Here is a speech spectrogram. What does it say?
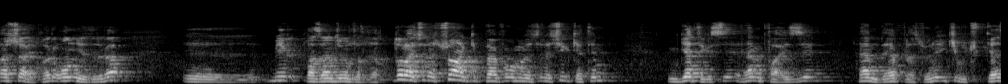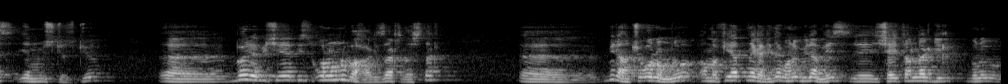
aşağı yukarı 17 lira e, bir kazancımız olacak. Dolayısıyla şu anki performansıyla şirketin getirisi hem faizi hem de enflasyonu iki buçuk kez yenilmiş gözüküyor. E, böyle bir şeye biz olumlu bakarız arkadaşlar. Ee, bilanço olumlu ama fiyat nereye gider onu bilemeyiz. Ee, şeytanlar gelip bunu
